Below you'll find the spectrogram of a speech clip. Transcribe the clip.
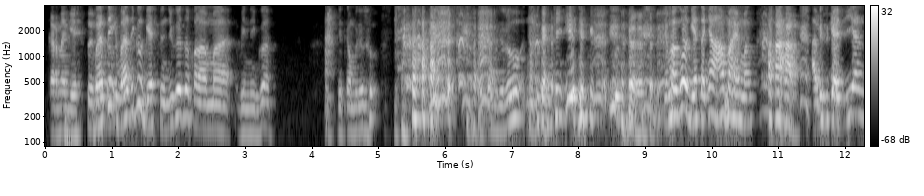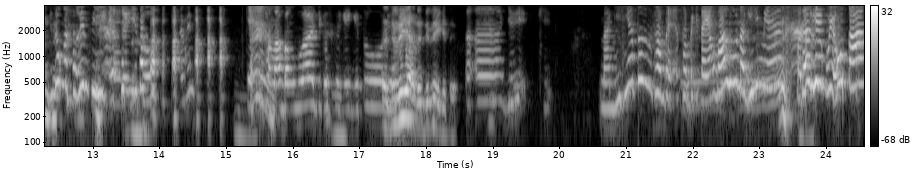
karena gestun. berarti itu- berarti gue gestun juga tuh kalau sama bini gue ah duit kamu dulu kamu dulu ntar ganti cuma gue geseknya lama emang habis gajian Itu ngeselin sih yang kayak gitu. I mean, kayak sama abang gua juga suka kayak gitu. Udah Dia- dulu ya udah dulu ya gitu Heeh, jadi ki- nagihnya tuh sampai sampai kita yang malu nagihinnya. Padahal dia yang punya utang.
